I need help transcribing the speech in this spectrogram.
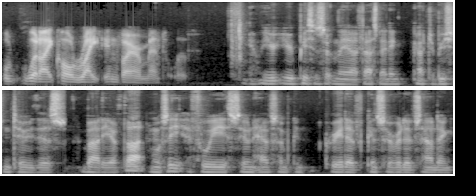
what I call right environmentalism. Your, your piece is certainly a fascinating contribution to this body of thought. We'll see if we soon have some creative, conservative sounding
